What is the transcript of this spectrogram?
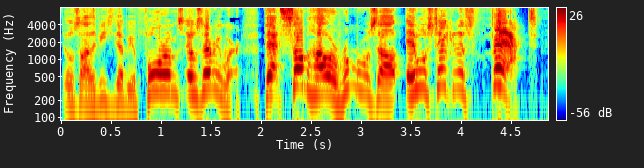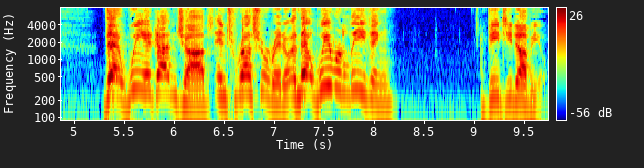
it was on the VTW forums. It was everywhere. That somehow a rumor was out. It was taken as fact that we had gotten jobs in terrestrial radio and that we were leaving VTW.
